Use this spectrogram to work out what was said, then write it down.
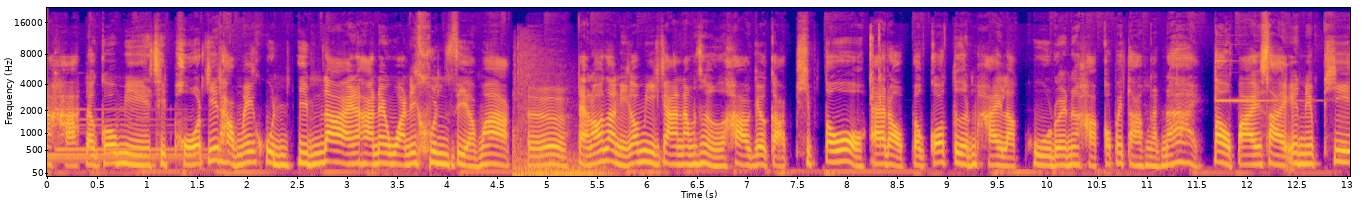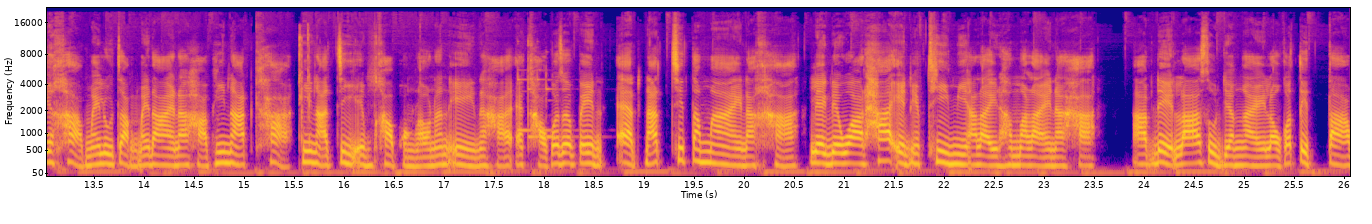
นะคะ แล้วก็มีชิดโพสต์ที่ทำให้คุณยิ้มได้นะคะ ในวันที่คุณเสียมาก เออ แต่นอกจากนี้ก็มีการนำเสนอข่าวเกี่ยวกับคริปโต a อ r d r o p แล้วก็เตือนภัยหลักภูด้วยนะคะ ก็ไปตามกันได้ ต่อไปสาย NFT ค่ะ ไม่รู้จักไม่ได้นะคะ พี่นัทค่ะ พี่นัท GM ขับของเรานั่นเองนะคะแอคเคาก็จะเป็นแนัทชิตามายนะคะ เรียกได้ว่าถ้า NFT มีอะไรทำอะไรนะคะอัปเดตล่าสุดยังไงเราก็ติดตาม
